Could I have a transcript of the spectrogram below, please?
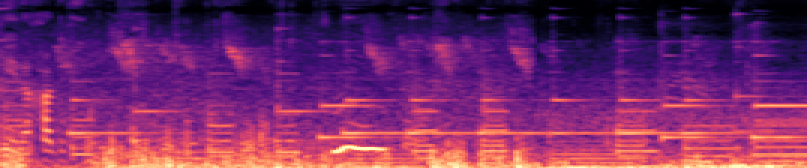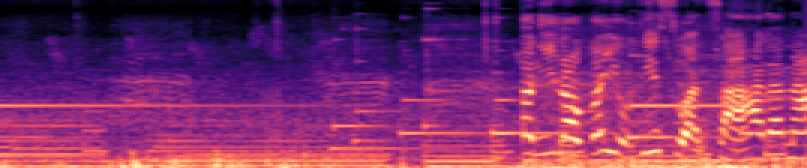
นี่นะคะทุกคน อนนี้เราก็อยู่ที่สวนสาธารณะ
